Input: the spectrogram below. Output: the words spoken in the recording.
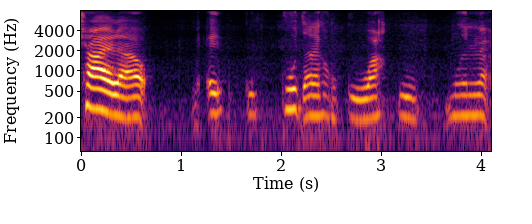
ใช่แล้ว เอ้ยกูพูดอะไรของกูวะกูมึนละ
